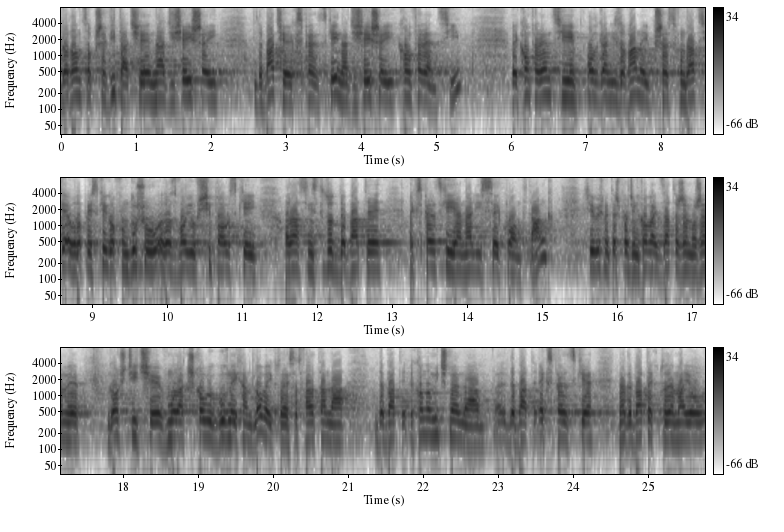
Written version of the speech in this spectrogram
gorąco przywitać na dzisiejszej debacie eksperckiej, na dzisiejszej konferencji. Konferencji organizowanej przez Fundację Europejskiego Funduszu Rozwoju Wsi Polskiej oraz Instytut Debaty Eksperckiej i Analiz Quanttank. Chcielibyśmy też podziękować za to, że możemy gościć w murach Szkoły Głównej Handlowej, która jest otwarta na debaty ekonomiczne, na debaty eksperckie, na debaty, które mają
